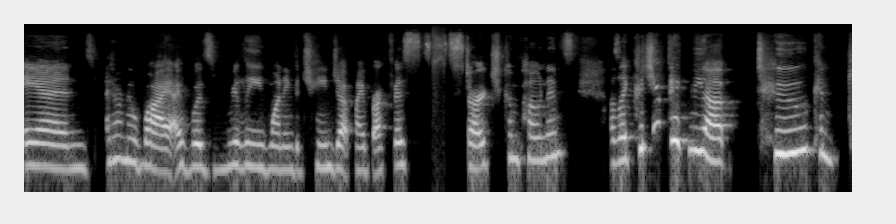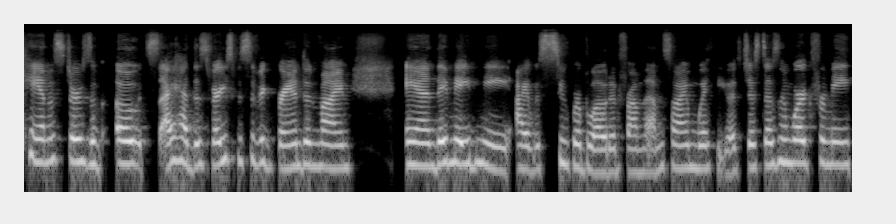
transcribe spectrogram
and I don't know why I was really wanting to change up my breakfast starch components. I was like, could you pick me up two can- canisters of oats? I had this very specific brand in mind, and they made me, I was super bloated from them. So I'm with you. It just doesn't work for me,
